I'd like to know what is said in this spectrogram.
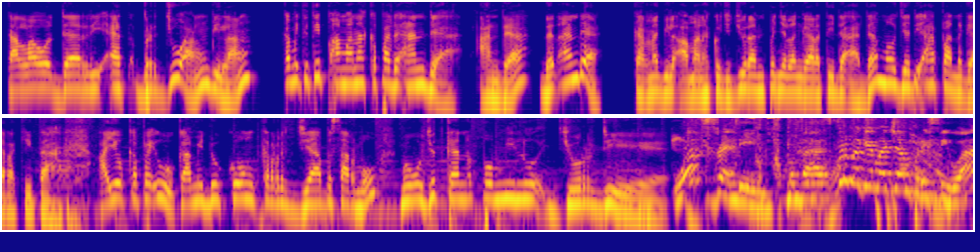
Kalau dari Ed Berjuang bilang, kami titip amanah kepada Anda, Anda dan Anda. Karena bila amanah kejujuran penyelenggara tidak ada, mau jadi apa negara kita? Ayo KPU, kami dukung kerja besarmu mewujudkan pemilu jurdil. What's Trending? Membahas berbagai macam peristiwa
